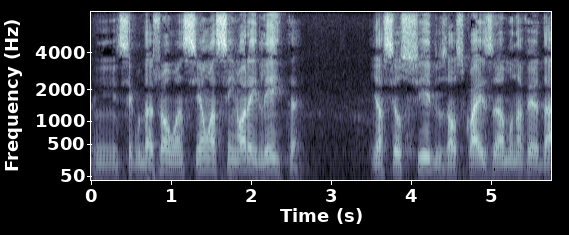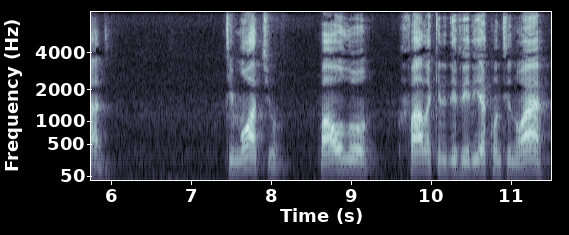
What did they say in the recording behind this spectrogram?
em 2 João, o ancião, a senhora eleita, e a seus filhos, aos quais amo na verdade. Timóteo, Paulo fala que ele deveria continuar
